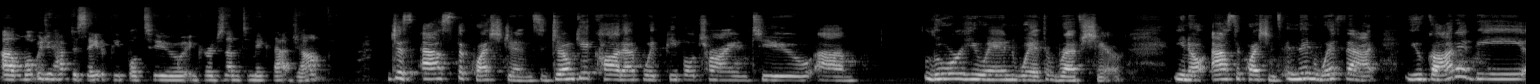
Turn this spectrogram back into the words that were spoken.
Um, what would you have to say to people to encourage them to make that jump just ask the questions. Don't get caught up with people trying to um, lure you in with rev share. You know, ask the questions. And then with that, you got to be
